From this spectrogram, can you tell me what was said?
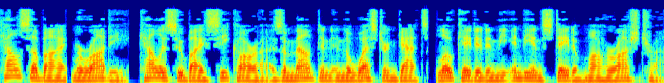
Kalsubai Marathi, Kalasubai Sikara is a mountain in the western Ghats, located in the Indian state of Maharashtra.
